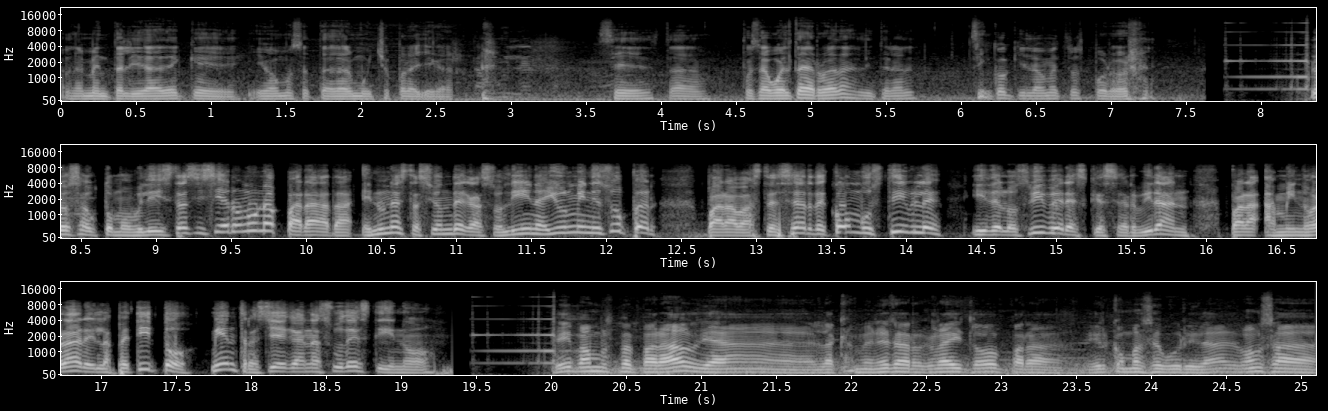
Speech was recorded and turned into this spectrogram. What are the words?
la mentalidad de que íbamos a tardar mucho para llegar. Sí, está pues a vuelta de rueda, literal, 5 kilómetros por hora. Los automovilistas hicieron una parada en una estación de gasolina y un mini super para abastecer de combustible y de los víveres que servirán para aminorar el apetito mientras llegan a su destino. Sí, vamos preparados ya, la camioneta arreglada y todo para ir con más seguridad. Vamos a,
